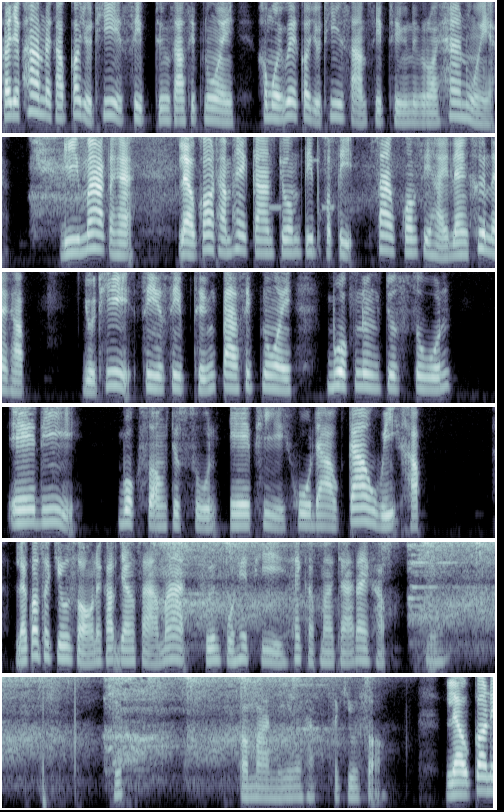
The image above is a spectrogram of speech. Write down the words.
กายภาพนะครับก็อยู่ที่ 10 ถึง 30 หน่วย ขโมยเวทก็อยู่ที่ 30 ถึง 105 หน่วยอะ ดีมากนะฮะ แล้วก็ทำให้การโจมตีปกติสร้างความเสียหายแรงขึ้นนะครับ อยู่ที่ 40 ถึง 80 หน่วย บวก 1.0 AD บวก 2.0 AP คูดาว 9 วิครับ แล้วก็สกิล2นะครับยังสามารถฟื้นฟู HP ให้กับมาจาได้ครับนี่ชึบประมาณนี้นะครับสกิล2แล้วก็ใน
